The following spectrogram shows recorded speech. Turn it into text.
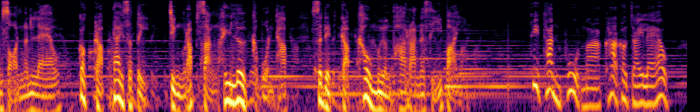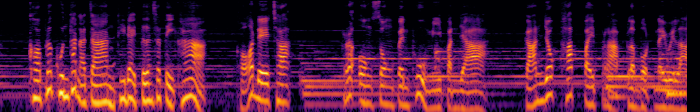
ำสอนนั้นแล้วก็กลับได้สติ จึงรับสั่งให้เลิกขบวนทัพ เสด็จกลับเข้าเมืองพาราณสีไป ที่ท่านพูดมาข้าเข้าใจแล้ว ขอบพระคุณท่านอาจารย์ที่ได้เตือนสติข้าขอเดชะ พระองค์ทรงเป็นผู้มีปัญญา การยกทัพไปปราบกบฏในเวลา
